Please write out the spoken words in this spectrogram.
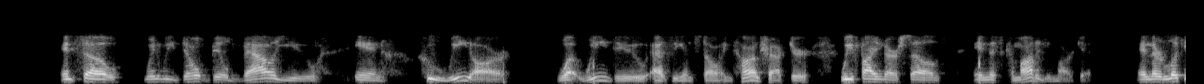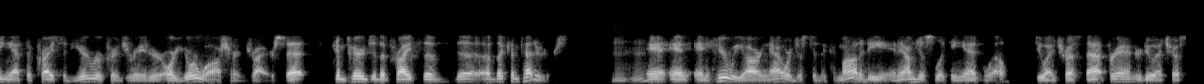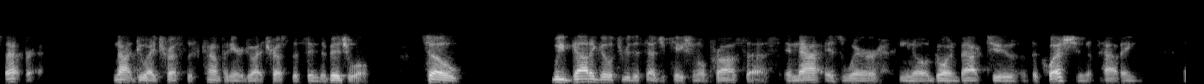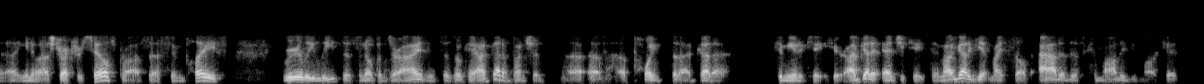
And so when we don't build value in who we are, what we do as the installing contractor, we find ourselves in this commodity market. And they're looking at the price of your refrigerator or your washer and dryer set compared to the price of the of the competitors. Mm-hmm. And, and and here we are now. We're just in the commodity, and I'm just looking at well, do I trust that brand or do I trust that brand? Not do I trust this company or do I trust this individual? So we've got to go through this educational process, and that is where you know going back to the question of having uh, you know a structured sales process in place really leads us and opens our eyes and says, okay, I've got a bunch of, uh, of, of points that I've got to communicate here. I've got to educate them. I've got to get myself out of this commodity market,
